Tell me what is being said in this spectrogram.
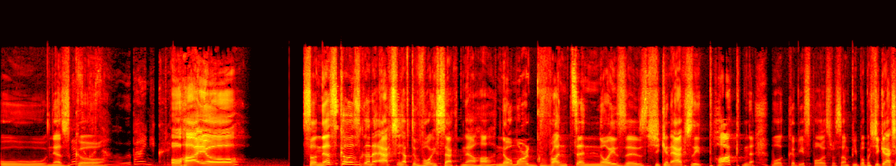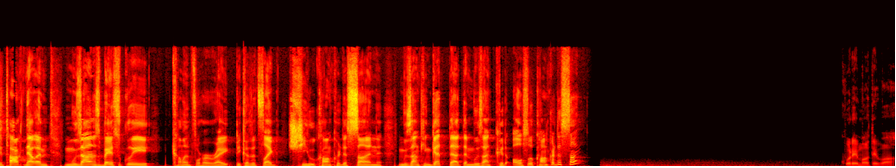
Ooh, 禰豆子 Nezuko. さんを奪いに来る Ohio. So Nezuko is gonna actually have to voice act now, huh? No more grunts and noises. She can actually talk. n- Well, it could be spoilers for some people, but she can actually talk now. And Muzan's basically coming for her, right? Because it's like she who conquered the sun. Muzan can get that. Then Muzan could also conquer the sun. これまでは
